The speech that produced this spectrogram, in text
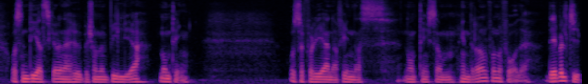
Och sen dels ska den här huvudpersonen vilja någonting. Och så får det gärna finnas någonting som hindrar dem från att få det. Det är väl typ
